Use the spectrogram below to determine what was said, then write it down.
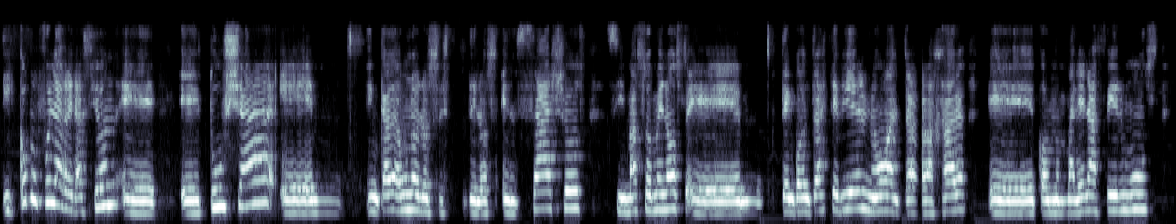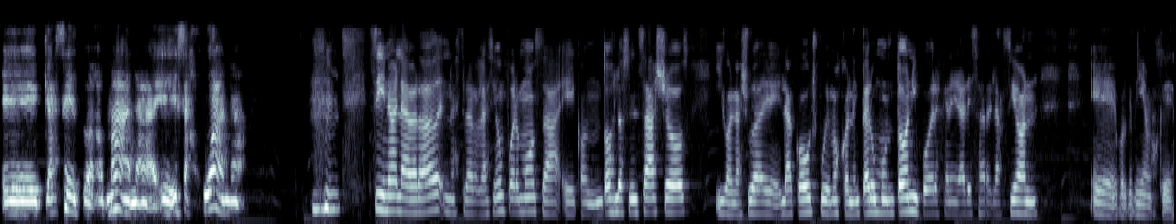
¿Y cómo fue la relación eh, eh, tuya em, en cada uno de los, de los ensayos? Si más o menos em, te encontraste bien, ¿no? Al trabajar eh, con Malena Firmus, que hace tu hermana, esa Juana. Sí, no, la verdad, nuestra relación fue hermosa. Eh, con todos los ensayos y con la ayuda de la coach pudimos conectar un montón y poder generar esa relación, eh, porque teníamos que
